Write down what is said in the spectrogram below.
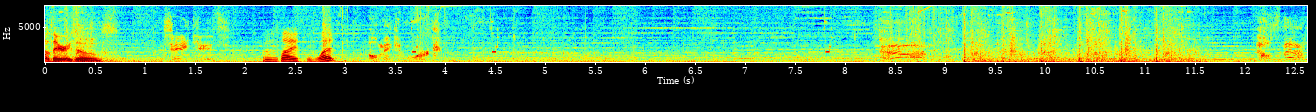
Oh, there it goes. Take it. I was like, what? I'll make it work. Ah! How's that?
